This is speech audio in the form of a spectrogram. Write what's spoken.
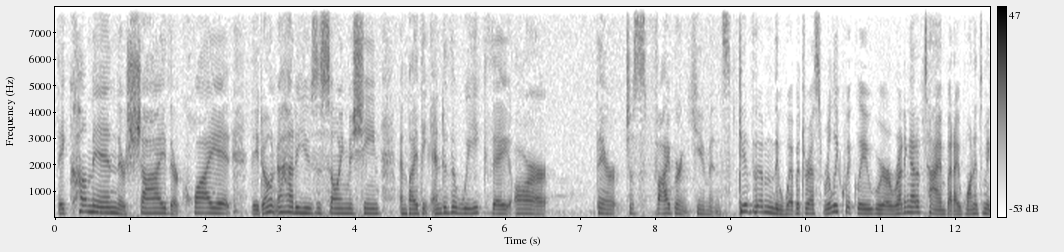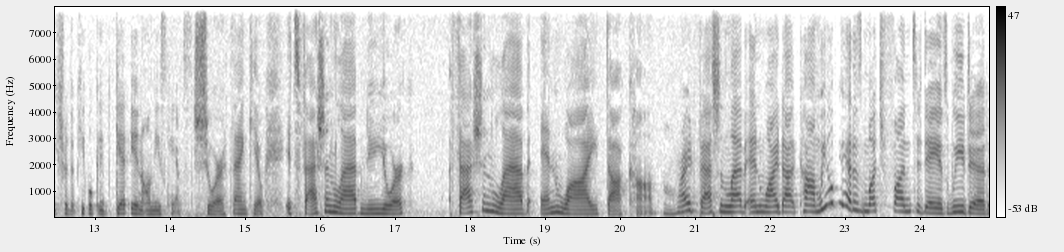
They come in, they're shy, they're quiet, they don't know how to use a sewing machine. And by the end of the week, they are, they're just vibrant humans. Give them the web address really quickly. We're running out of time, but I wanted to make sure that people could get in on these camps. Sure, thank you. It's Fashion Lab New York, fashionlabny.com. All right, fashionlabny.com. We hope you had as much fun today as we did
